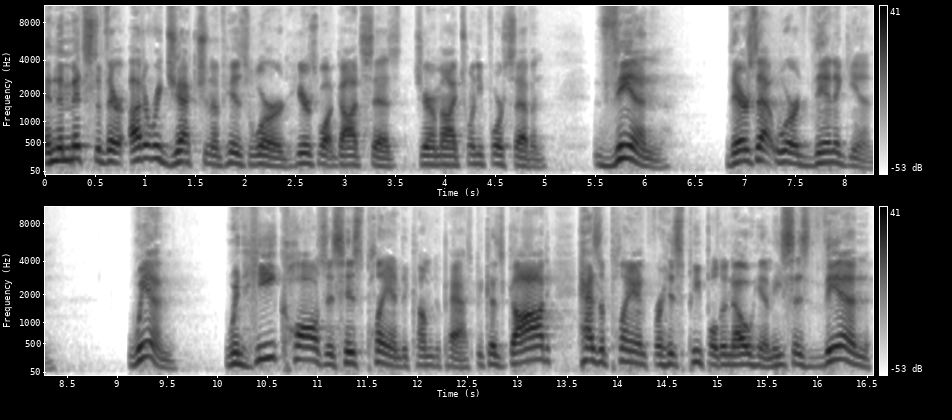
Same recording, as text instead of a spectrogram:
In the midst of their utter rejection of his word, here's what God says Jeremiah 24 7. Then, there's that word, then again. When? When he causes his plan to come to pass. Because God has a plan for his people to know him. He says, Then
